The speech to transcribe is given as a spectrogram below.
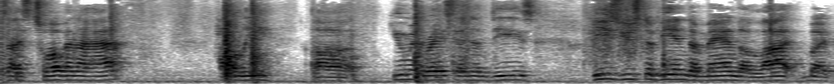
Size 12 and a half. Holly, uh, human race NMDs. These used to be in demand a lot, but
